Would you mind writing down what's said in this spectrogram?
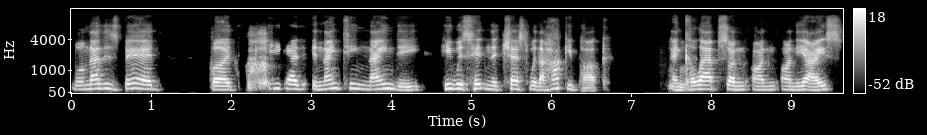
Well, not as bad, but he got in 1990. He was hit in the chest with a hockey puck and mm-hmm. collapsed on on on the ice,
